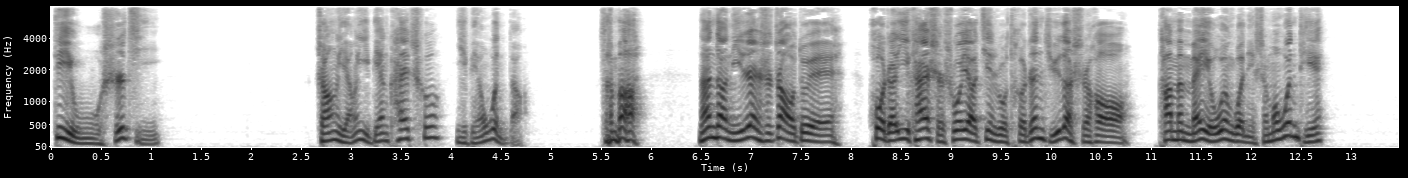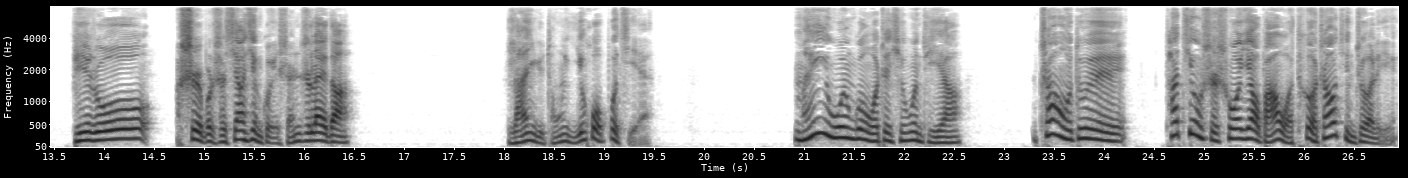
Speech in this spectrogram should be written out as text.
第五十集。张扬一边开车一边问道：“怎么？难道你认识赵队？或者一开始说要进入特侦局的时候，他们没有问过你什么问题？比如是不是相信鬼神之类的？”蓝雨桐疑惑不解：“没有问过我这些问题呀。赵队他就是说要把我特招进这里，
